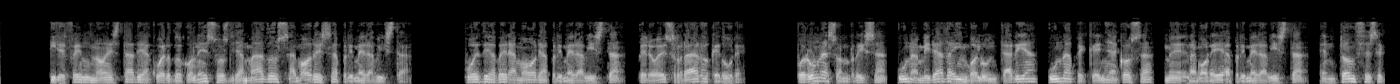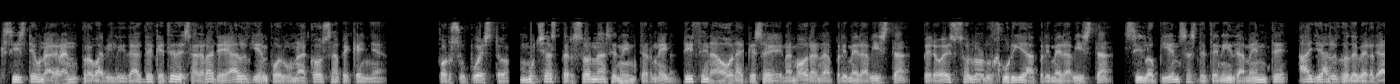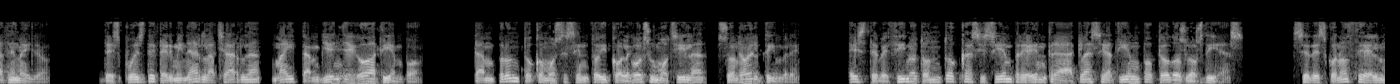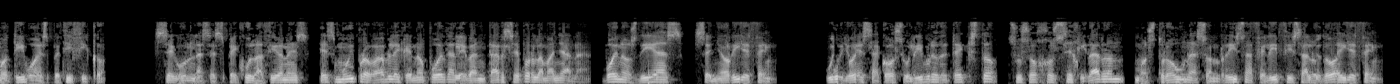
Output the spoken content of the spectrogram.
Irefen no está de acuerdo con esos llamados amores a primera vista. Puede haber amor a primera vista, pero es raro que dure. Por una sonrisa, una mirada involuntaria, una pequeña cosa, me enamoré a primera vista, entonces existe una gran probabilidad de que te desagrade alguien por una cosa pequeña. Por supuesto, muchas personas en Internet dicen ahora que se enamoran a primera vista, pero es solo lujuria a primera vista, si lo piensas detenidamente, hay algo de verdad en ello. Después de terminar la charla, Mai también llegó a tiempo. Tan pronto como se sentó y colgó su mochila, sonó el timbre. Este vecino tonto casi siempre entra a clase a tiempo todos los días. Se desconoce el motivo específico. Según las especulaciones, es muy probable que no pueda levantarse por la mañana. Buenos días, señor Yefeng. Wu Yue sacó su libro de texto, sus ojos se giraron, mostró una sonrisa feliz y saludó a Yefeng.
